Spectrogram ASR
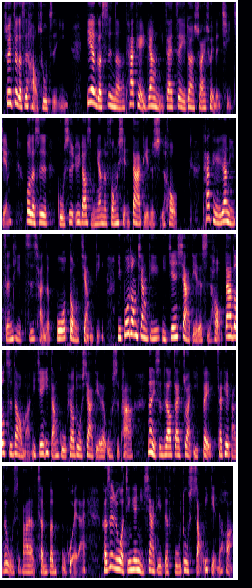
所以这个是好处之一。第二个是呢，它可以让你在这一段衰退的期间，或者是股市遇到什么样的风险大跌的时候。它可以让你整体资产的波动降低。你波动降低，你今天下跌的时候，大家都知道嘛？你今天一档股票如果下跌了五十趴，那你是不是要再赚一倍才可以把这五十趴的成本补回来？可是如果今天你下跌的幅度少一点的话，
